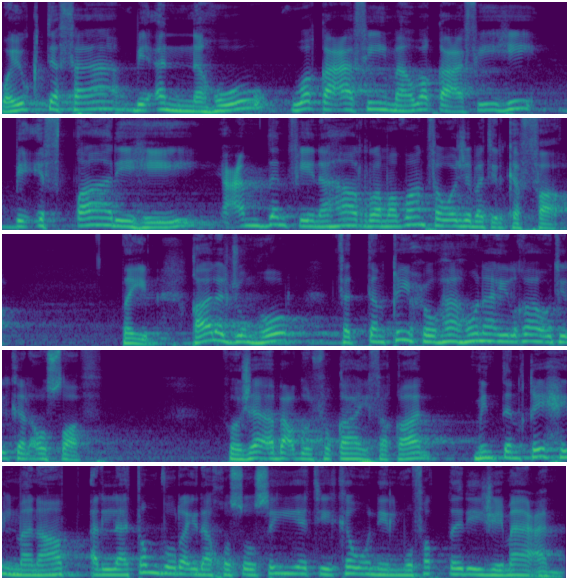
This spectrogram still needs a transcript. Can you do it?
ويكتفى بأنه وقع فيما وقع فيه بإفطاره عمدا في نهار رمضان فوجبت الكفارة. طيب قال الجمهور فالتنقيح ها هنا إلغاء تلك الأوصاف. فجاء بعض الفقهاء فقال من تنقيح المناط ألا تنظر إلى خصوصية كون المفطر جماعا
